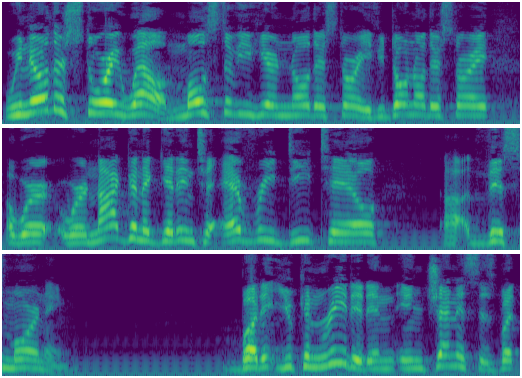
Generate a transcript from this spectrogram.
We know their story well. Most of you here know their story. If you don't know their story, uh, we're, we're not going to get into every detail uh, this morning. But it, you can read it in, in Genesis. But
